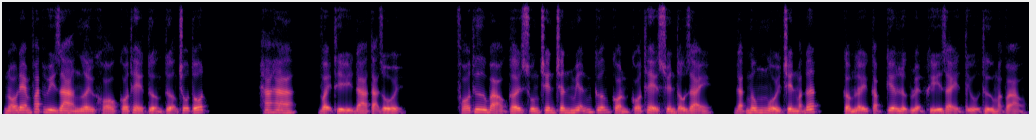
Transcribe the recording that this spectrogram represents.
nó đem phát huy ra ngươi khó có thể tưởng tượng chỗ tốt. Ha ha, vậy thì đa tạ rồi. Phó thư bảo cởi xuống trên chân miễn cưỡng còn có thể xuyên tấu dày, đặt mông ngồi trên mặt đất, cầm lấy cặp kia lực luyện khí dày tiểu thử mặc vào.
